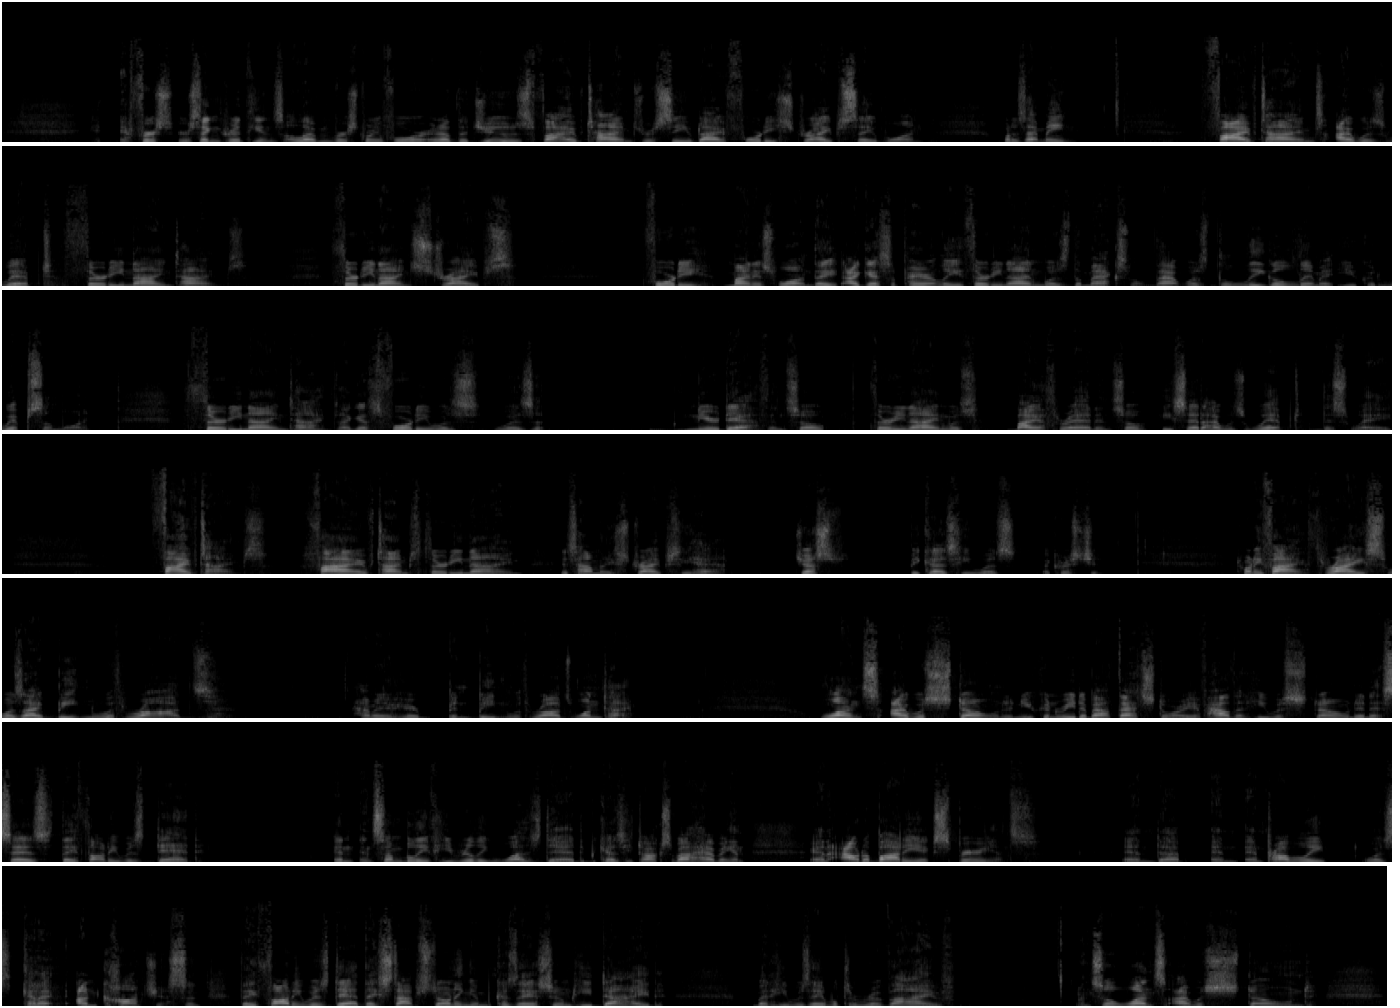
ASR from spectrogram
First or Second Corinthians eleven verse twenty four, and of the Jews five times received I forty stripes save one. What does that mean? Five times I was whipped thirty nine times. Thirty nine stripes 40 minus 1. They I guess apparently 39 was the maximum. That was the legal limit you could whip someone. 39 times. I guess 40 was was near death. And so 39 was by a thread. And so he said I was whipped this way 5 times. 5 times 39 is how many stripes he had. Just because he was a Christian. 25. Thrice was I beaten with rods. How many of you here have been beaten with rods one time? Once I was stoned, and you can read about that story of how that he was stoned, and it says they thought he was dead. And, and some believe he really was dead because he talks about having an, an out of body experience and, uh, and, and probably was kind of unconscious. And they thought he was dead. They stopped stoning him because they assumed he died, but he was able to revive. And so once I was stoned,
